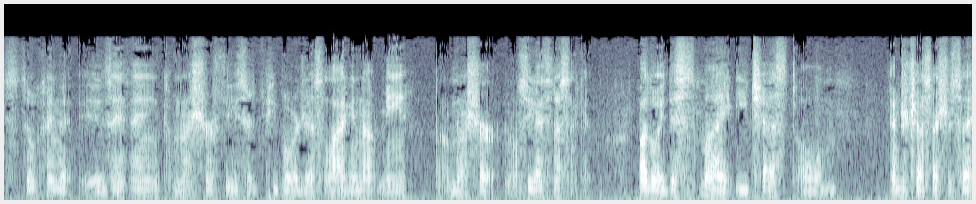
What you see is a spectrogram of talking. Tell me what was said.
still kind of is, I think. I'm not sure if these are, people are just lagging, not me, but I'm not sure. And I'll see you guys in a second. By the way, this is my E-chest, um, ender chest, I should say.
